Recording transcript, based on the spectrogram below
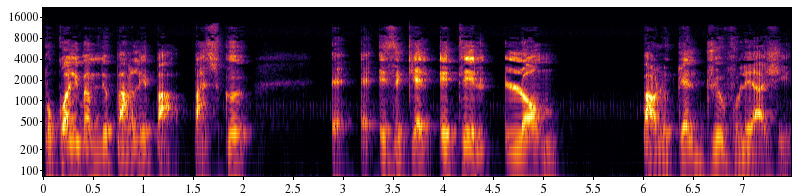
Pourquoi lui-même ne parlait pas? Parce que euh, euh, Ézéchiel était l'homme par lequel Dieu voulait agir.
